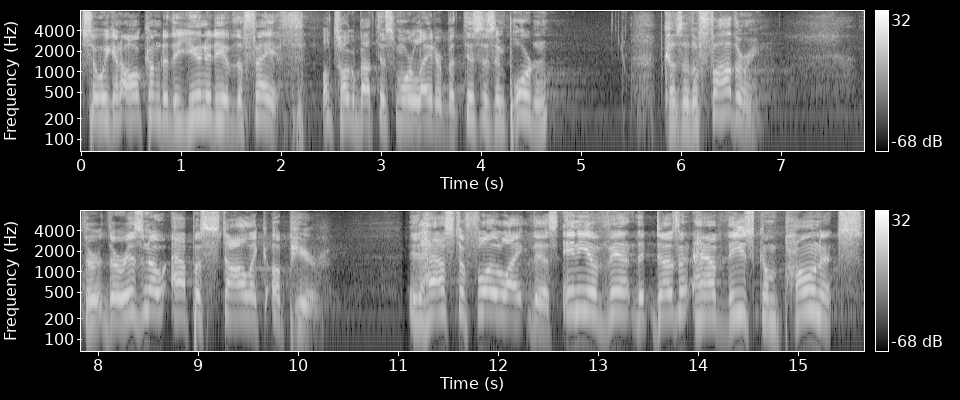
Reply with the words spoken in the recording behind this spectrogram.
so we can all come to the unity of the faith. I'll talk about this more later, but this is important because of the fathering. There, there is no apostolic up here. It has to flow like this. Any event that doesn't have these components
